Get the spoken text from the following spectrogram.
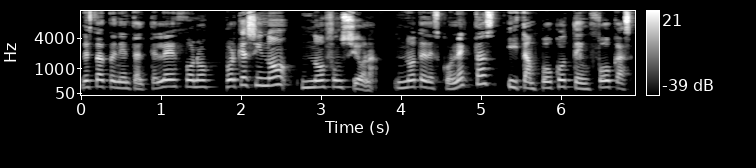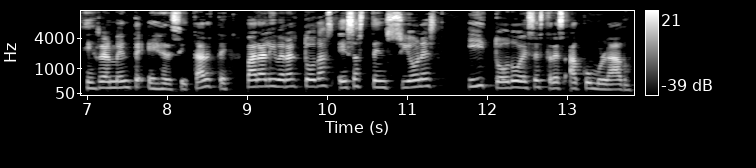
de estar pendiente al teléfono, porque si no, no funciona. No te desconectas y tampoco te enfocas en realmente ejercitarte para liberar todas esas tensiones y todo ese estrés acumulado.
